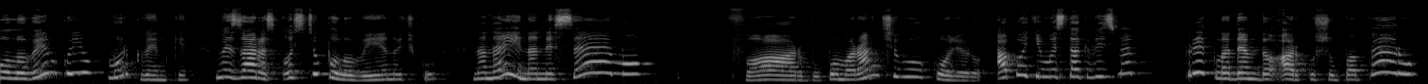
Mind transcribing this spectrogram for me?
половинкою морквинки. Ми зараз ось цю половиночку, на неї нанесемо фарбу помаранчевого кольору, а потім ось так візьмемо, прикладемо до аркушу паперу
